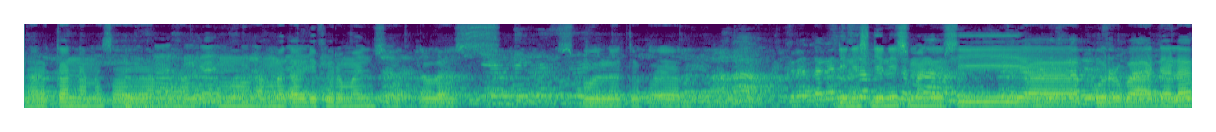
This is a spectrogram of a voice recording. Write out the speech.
Kenalkan nama saya Muhammad Aldi Firmansyah kelas 10 TKR. Jenis-jenis manusia purba adalah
